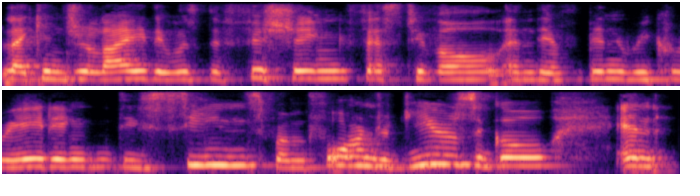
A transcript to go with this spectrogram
like in july there was the fishing festival and they've been recreating these scenes from 400 years ago. And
